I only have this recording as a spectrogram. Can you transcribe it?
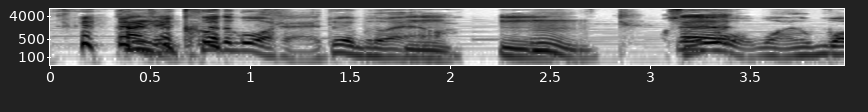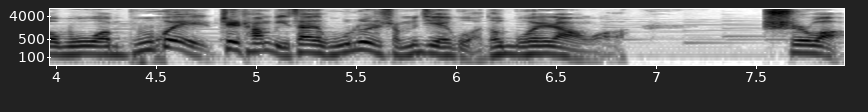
看谁磕得过谁，对不对啊？嗯嗯。嗯所以我我我我不会这场比赛无论什么结果都不会让我失望，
